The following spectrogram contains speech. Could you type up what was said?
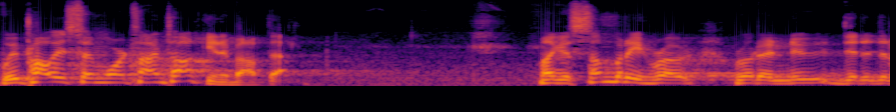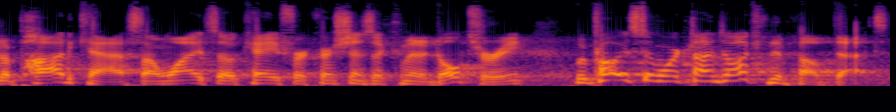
we'd probably spend more time talking about that. Like if somebody wrote, wrote a new, did, did a podcast on why it's okay for Christians to commit adultery, we'd probably spend more time talking about that.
